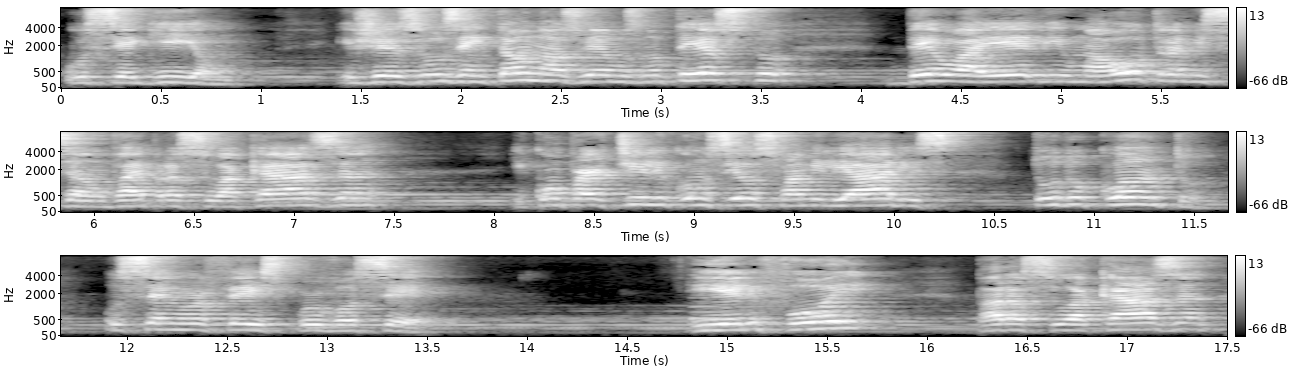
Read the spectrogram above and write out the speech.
o seguiam. E Jesus, então, nós vemos no texto, deu a ele uma outra missão: vai para sua casa e compartilhe com seus familiares tudo quanto o Senhor fez por você. E ele foi para a sua casa.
